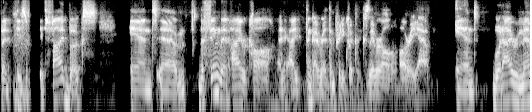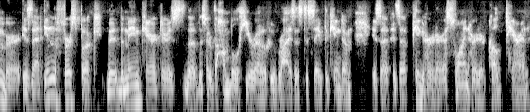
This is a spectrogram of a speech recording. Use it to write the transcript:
But it's it's five books and um, the thing that I recall, I, I think I read them pretty quickly because they were all already out. And what I remember is that in the first book, the, the main character is the, the sort of the humble hero who rises to save the kingdom is a is a pig herder, a swine herder called Taran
